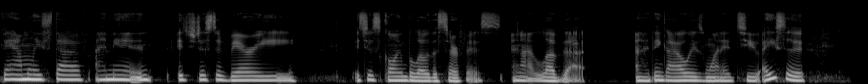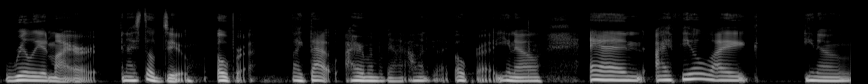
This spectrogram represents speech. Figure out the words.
family stuff. I mean, it's just a very, it's just going below the surface. And I love that. And I think I always wanted to, I used to really admire, and I still do, Oprah. Like that, I remember being like, I want to be like Oprah, you know? And I feel like, you know,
